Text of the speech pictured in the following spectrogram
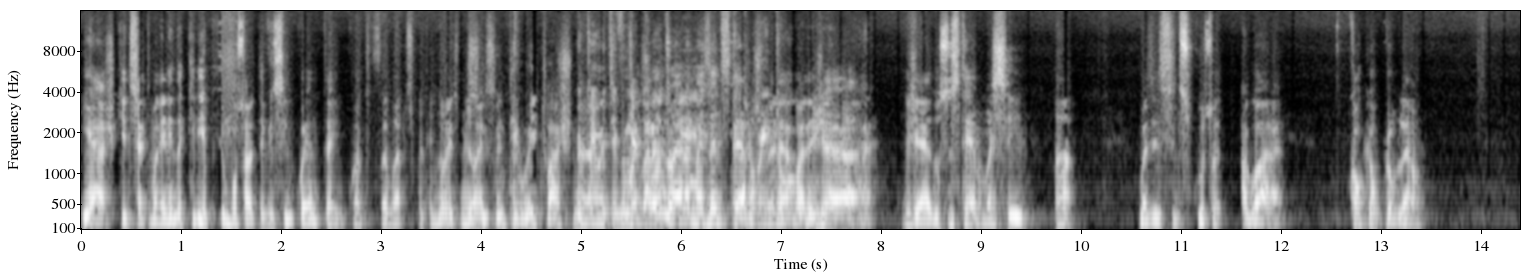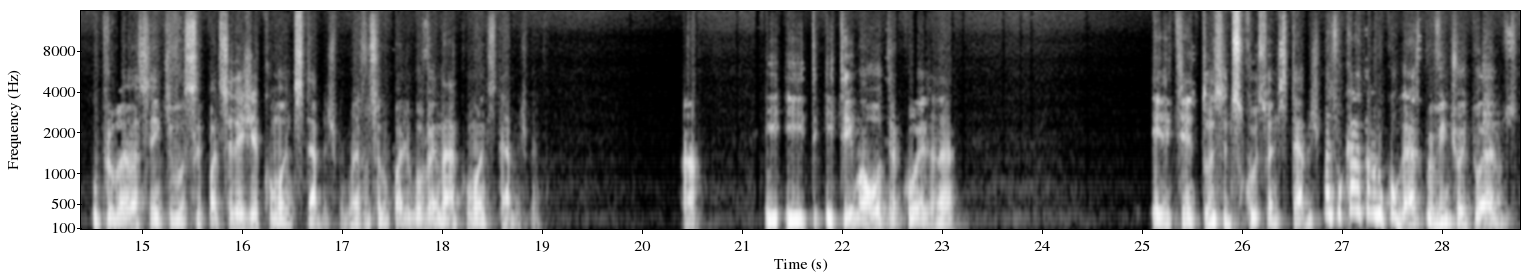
E acho que, de certa maneira, ainda queria, porque o Bolsonaro teve 50 e quanto foi agora? 52 milhões? 58, acho, né? É. Teve- Porque mais agora ele não era mais anti-establishment, né? Agora ele já é, ele já é do sistema. Mas, Sim. ah, mas esse discurso... Agora, qual que é o problema? O problema é assim, que você pode se eleger como anti-establishment, mas você não pode governar como anti-establishment. Ah. E, e, e tem uma outra coisa, né? Ele tinha todo esse discurso anti-establishment, mas o cara estava no Congresso por 28 anos.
